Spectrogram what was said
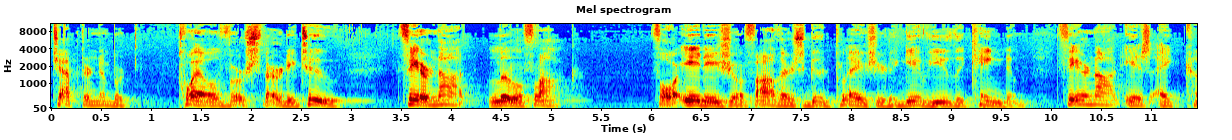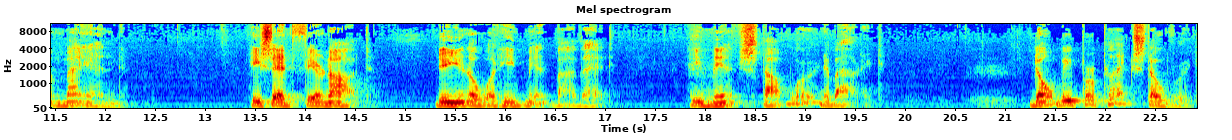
chapter number 12, verse 32, fear not, little flock, for it is your Father's good pleasure to give you the kingdom. Fear not is a command. He said, Fear not. Do you know what he meant by that? He meant stop worrying about it. Don't be perplexed over it.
